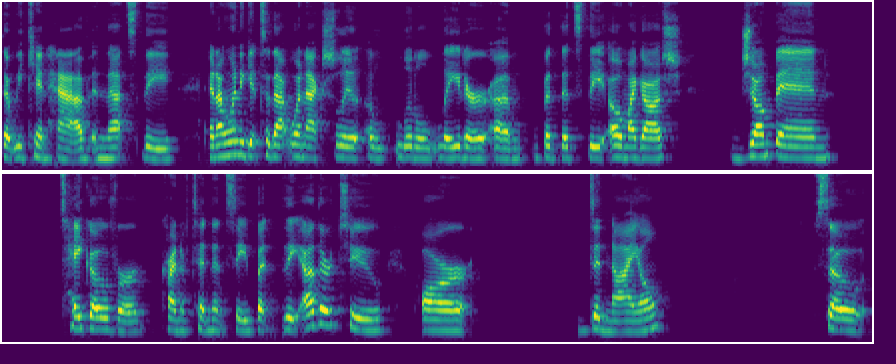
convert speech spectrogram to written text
that we can have, and that's the and I want to get to that one actually a little later. Um, but that's the oh my gosh, jump in, take over kind of tendency. But the other two are denial. So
